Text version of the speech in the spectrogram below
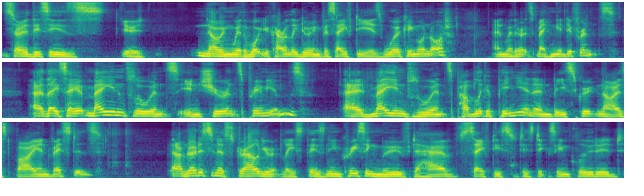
so this is you know, knowing whether what you're currently doing for safety is working or not and whether it's making a difference. Uh, they say it may influence insurance premiums. It may influence public opinion and be scrutinised by investors. I've noticed in Australia, at least, there's an increasing move to have safety statistics included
